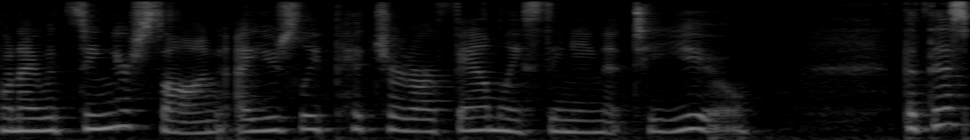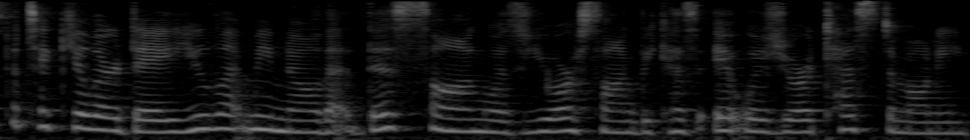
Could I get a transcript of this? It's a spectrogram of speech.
When I would sing your song, I usually pictured our family singing it to you. But this particular day, you let me know that this song was your song because it was your testimony.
